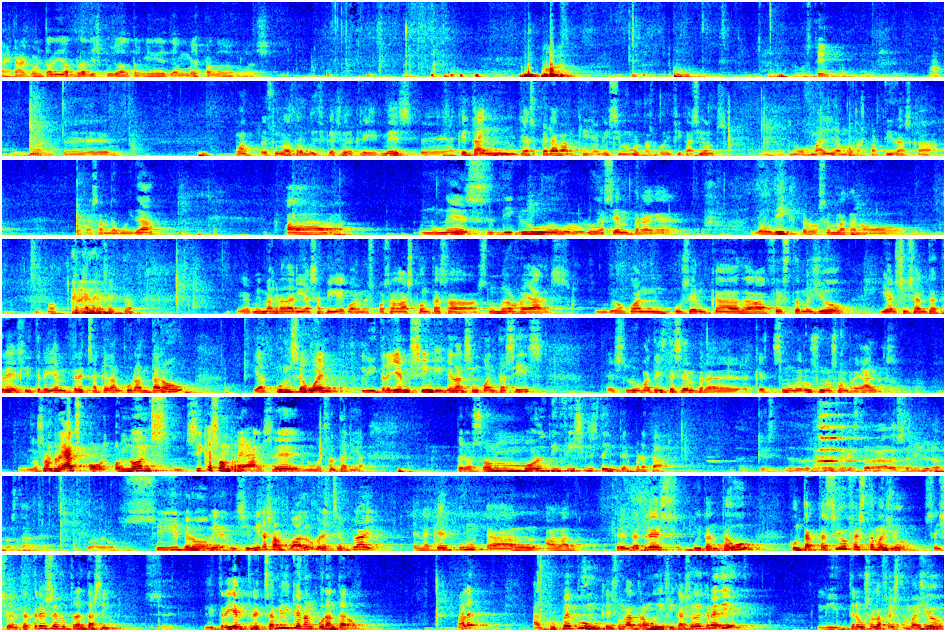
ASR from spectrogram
En cas contrari, el ple disposarà del termini d'un mes per resoldre-les. Molt bé. Agustí? Ah, bueno, eh, bueno, és una altra modificació de crèdit més. Eh, aquest any ja esperàvem que hi haguessin moltes modificacions. És normal, hi ha moltes partides que, que s'han de buidar. Eh, només dic lo, lo de sempre, que jo ho dic, però sembla que no, no efecte. I a mi m'agradaria saber quan es posen les comptes els números reals. Jo quan posem que de la festa major hi ha 63, li traiem 13, queden 49, i al punt següent li traiem 5 i queden 56, és el mateix de sempre. Aquests números no són reals. No són reals o, o no ens, sí que són reals, eh? només faltaria, però són molt difícils d'interpretar. Aquest, de totes maneres, aquesta vegada s'ha millorat bastant, eh? El quadre. Sí, però mira, si mires el quadre, per exemple, en aquest punt, el, a la 3381, contractació festa major, 63035. Sí. Li traiem 13.000, queden 49. Vale? El proper punt, que és una altra modificació de crèdit, li treus a la festa major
